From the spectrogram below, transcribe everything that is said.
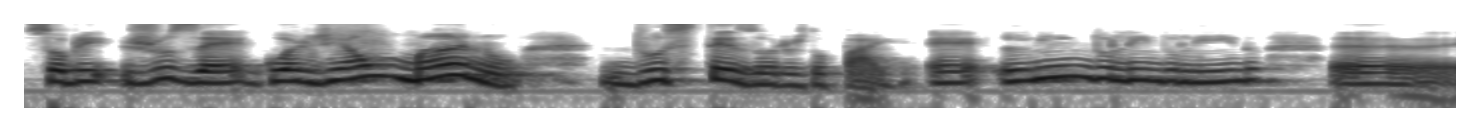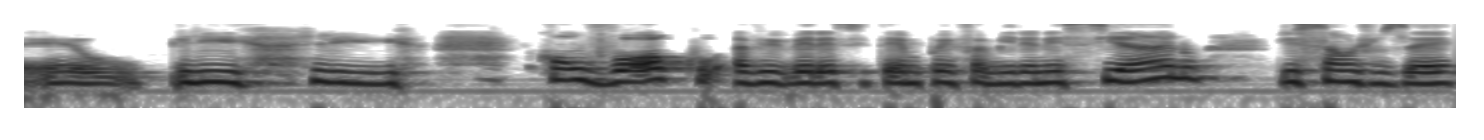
sobre José, guardião humano dos tesouros do Pai. É lindo, lindo, lindo. Eh, eu lhe, lhe convoco a viver esse tempo em família nesse ano de São José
